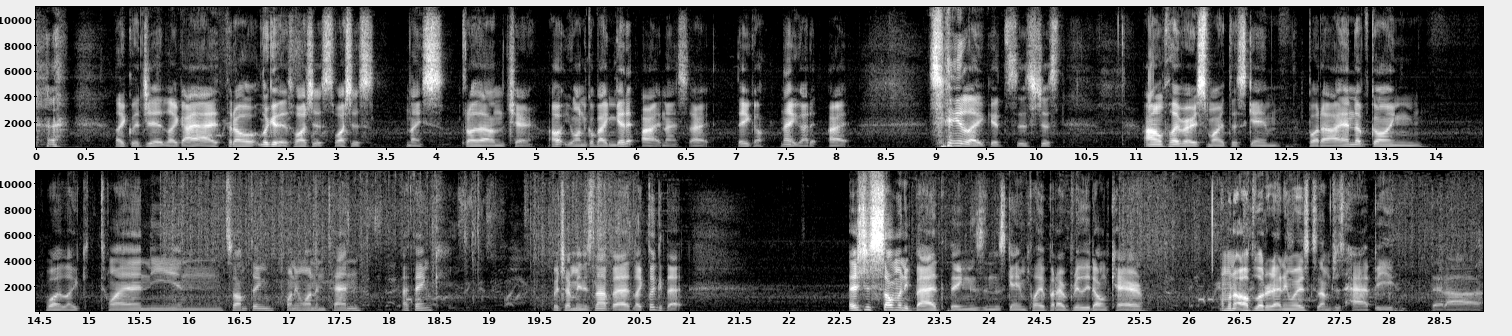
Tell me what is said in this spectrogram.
like legit, like I I throw Look at this. Watch this. Watch this. Nice. Throw that on the chair. Oh, you want to go back and get it? All right, nice. All right. There you go. Now you got it. All right. See like it's it's just I don't play very smart this game, but uh, I end up going what like 20 and something, 21 and 10, I think. Which, I mean, it's not bad. Like, look at that. There's just so many bad things in this gameplay, but I really don't care. I'm to upload it anyways because I'm just happy that uh,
